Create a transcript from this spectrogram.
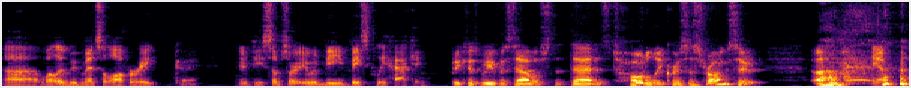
Uh, well, it would be mental operate. Okay. It'd be some sort. It would be basically hacking. Because we've established that that is totally Chris's strong suit. Um, Yeah.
